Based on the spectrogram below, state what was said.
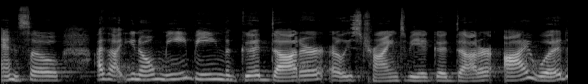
and so I thought, you know, me being the good daughter, or at least trying to be a good daughter, I would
